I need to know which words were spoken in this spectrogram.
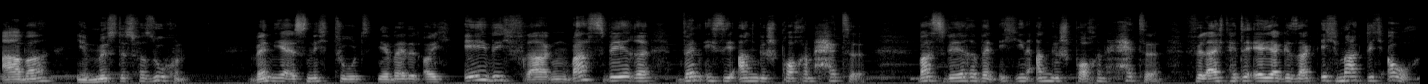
Aber ihr müsst es versuchen. Wenn ihr es nicht tut, ihr werdet euch ewig fragen, was wäre, wenn ich sie angesprochen hätte? Was wäre, wenn ich ihn angesprochen hätte? Vielleicht hätte er ja gesagt, ich mag dich auch.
